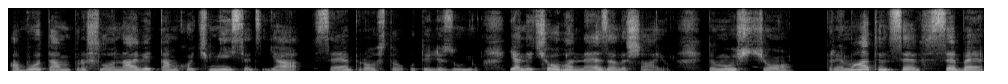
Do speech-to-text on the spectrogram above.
або там пройшло навіть там хоч місяць, я все просто утилізую. Я нічого не залишаю, тому що приймати це в себе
